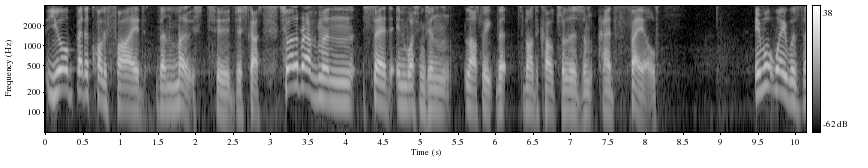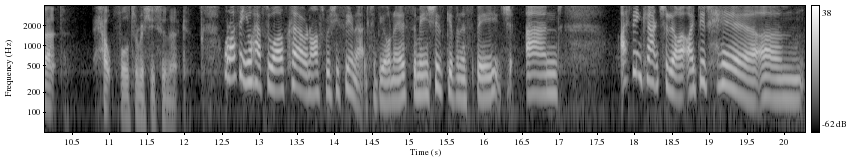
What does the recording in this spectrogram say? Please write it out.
you're better qualified than most to discuss. Suella Braverman said in Washington last week that multiculturalism had failed. In what way was that helpful to Rishi Sunak? Well, I think you'll have to ask her and ask Rishi Sunak, to be honest. I mean, she's given a speech and I think actually I, I did hear um,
